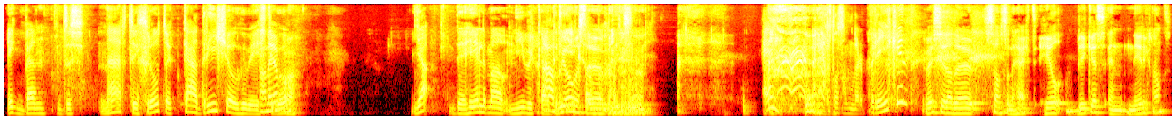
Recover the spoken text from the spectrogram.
ik ben dus naar de grote K3-show geweest, Ah, nee, Thibaut. Ja, de helemaal nieuwe K3. Ah, trouwens, zal eh, dat onderbreken? Wist je dat eh Samson Hecht heel dik is in Nederland?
